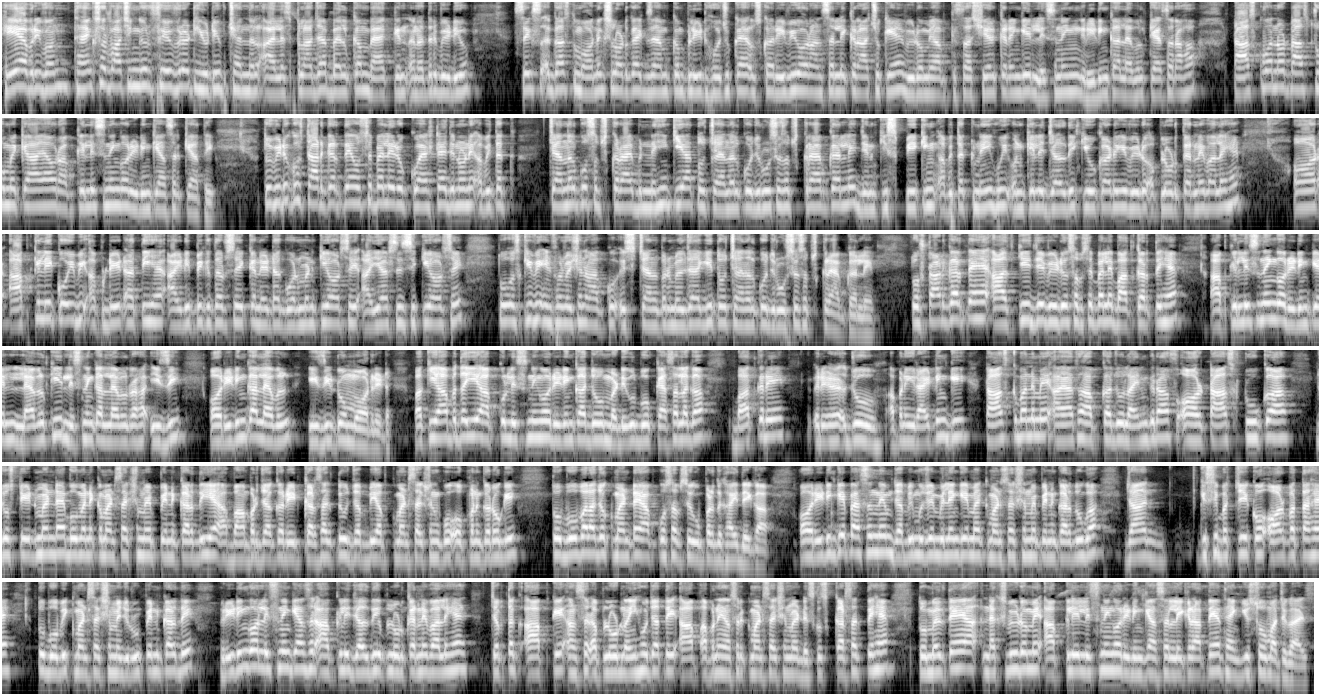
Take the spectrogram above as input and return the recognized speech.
Hey everyone, thanks for watching your favorite YouTube channel ILS Plaza. Welcome back in another video. 6 अगस्त morning slot का exam complete हो चुका है उसका review और आंसर लेकर आ चुके हैं वीडियो में आपके साथ शेयर करेंगे लिसनिंग रीडिंग का लेवल कैसा रहा टास्क वन और टास्क टू में क्या आया और आपके लिसनिंग और रीडिंग के आंसर क्या थे तो वीडियो को स्टार्ट करते हैं उससे पहले रिक्वेस्ट है जिन्होंने अभी तक चैनल को सब्सक्राइब नहीं किया तो चैनल को ज़रूर से सब्सक्राइब कर लें जिनकी स्पीकिंग अभी तक नहीं हुई उनके लिए जल्दी क्यू कार्ड की वीडियो अपलोड करने वाले हैं और आपके लिए कोई भी अपडेट आती है आईडीपी की तरफ़ से कनेडा गवर्नमेंट की ओर से आईआरसीसी की ओर से तो उसकी भी इन्फॉर्मेशन आपको इस चैनल पर मिल जाएगी तो चैनल को ज़रूर से सब्सक्राइब कर लें। तो स्टार्ट करते हैं। आज की ये वीडियो सबसे पहले बात करते हैं आपकी लिसनिंग और रीडिंग के लेवल की। लिसनिंग का लेवल रहा इजी और रीडिंग का लेवल इजी टू मॉडरेट बाकी आप बताइए आपको लिसनिंग और रीडिंग का जो मॉड्यूल बुक कैसा लगा? बात करें जो अपनी राइटिंग की। टास्क वन में आया था आपका जो लाइन ग्राफ और टास्क टू का जो स्टेटमेंट है, वो मैंने कमेंट सेक्शन में पिन कर दी है। आप वहाँ पर जाकर रीड कर सकते हो। जब भी आप कमेंट सेक्शन को ओपन करोगे तो वो वाला जो कमेंट है, आपको सबसे ऊपर दिखाई देगा। और रीडिंग के पैसे नेम जब भी मुझे मिलेंगे, मैं कमेंट सेक्शन में पिन कर दूँगा। जहाँ किसी बच्चे को और पता है तो वो भी कमेंट सेक्शन में ज़रूर पिन कर दे। रीडिंग और लिसनिंग के आंसर आपके लिए जल्दी अपलोड करने वाले हैं। जब तक आपके आंसर अपलोड नहीं हो जाते, आप अपने आंसर कमेंट सेक्शन में डिस्कस कर सकते हैं। तो मिलते हैं नेक्स्ट वीडियो में। आपके लिए लिसनिंग और रीडिंग के आंसर लेकर आते हैं। Thank you so much guys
